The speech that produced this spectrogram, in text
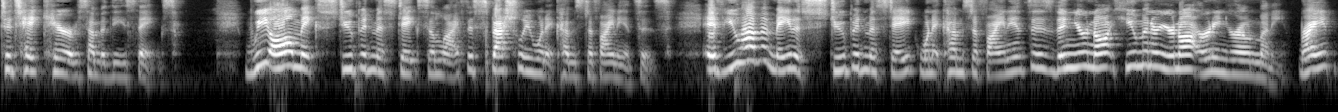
to take care of some of these things. We all make stupid mistakes in life, especially when it comes to finances. If you haven't made a stupid mistake when it comes to finances, then you're not human or you're not earning your own money, right?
